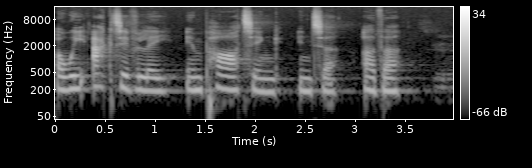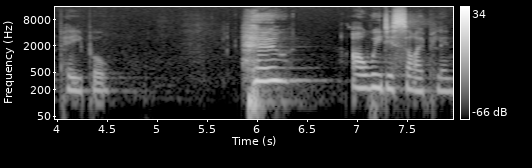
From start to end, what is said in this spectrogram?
are we actively imparting into other people? Who are we discipling?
